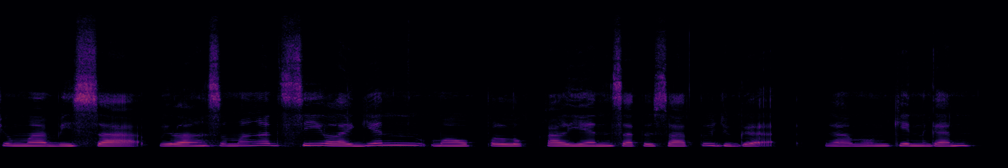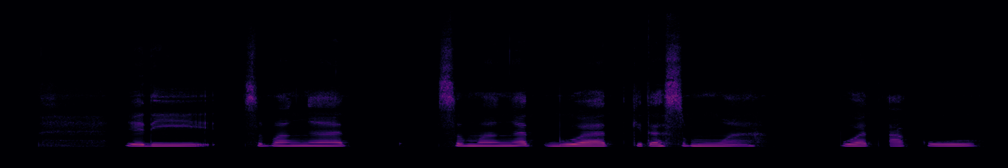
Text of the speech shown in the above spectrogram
Cuma bisa bilang semangat sih, lagian mau peluk kalian satu-satu juga nggak mungkin kan. Jadi semangat semangat buat kita semua buat aku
